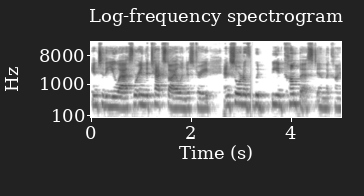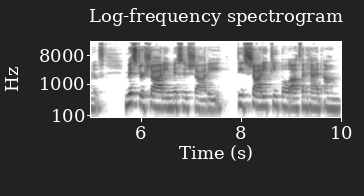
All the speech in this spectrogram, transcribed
into the us were in the textile industry and sort of would be encompassed in the kind of mr shoddy mrs shoddy these shoddy people often had um,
